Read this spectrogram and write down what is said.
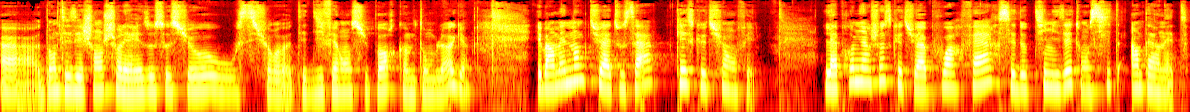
dans tes échanges sur les réseaux sociaux ou sur tes différents supports comme ton blog. Et ben maintenant que tu as tout ça, qu'est-ce que tu en fais? La première chose que tu vas pouvoir faire, c'est d'optimiser ton site internet.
